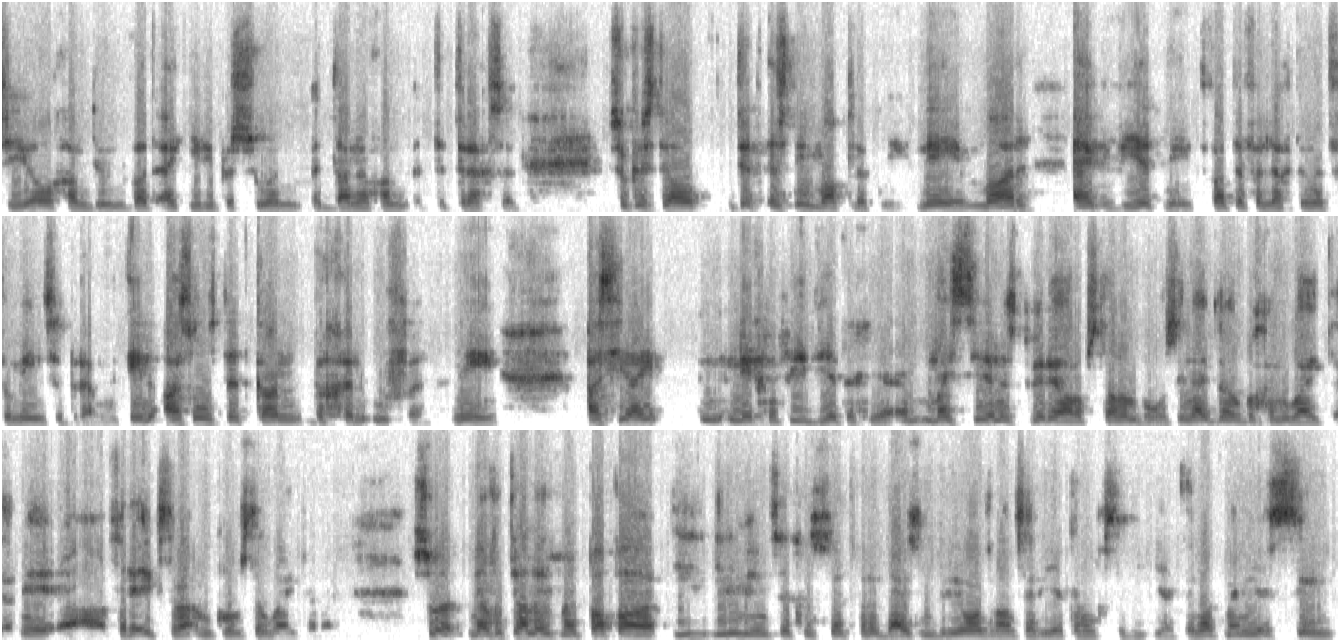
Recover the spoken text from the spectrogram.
ritueel gaan doen wat ek hierdie persoon dan nou gaan te terugsit. So gestel, dit is nie maklik nie, nê, nee, maar ek weet net wat 'n verligting dit vir mense bring. En as ons dit kan begin oefen, nê. Nee, as jy net vir 'n idee te gee. My seun is tweede jaar op Stellenbosch en hy het nou begin waiter, nee, uh, vir 'n ekstra inkomste waiter. So nou vertel hy my pappa hierdie mense het gesit vir 1300 rand se rekening gesit die eet en dat my nie 'n sent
